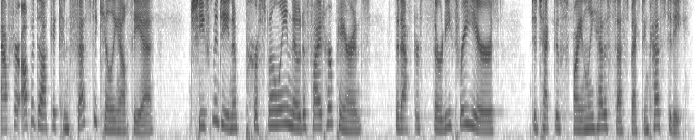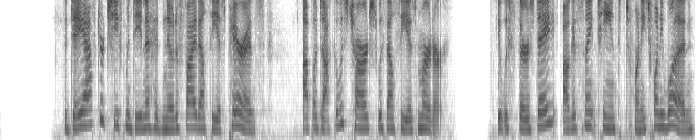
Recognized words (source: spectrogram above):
After Apodaca confessed to killing Althea, Chief Medina personally notified her parents that after 33 years, detectives finally had a suspect in custody. The day after Chief Medina had notified Althea's parents, Apodaca was charged with Althea's murder. It was Thursday, August 19th, 2021,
